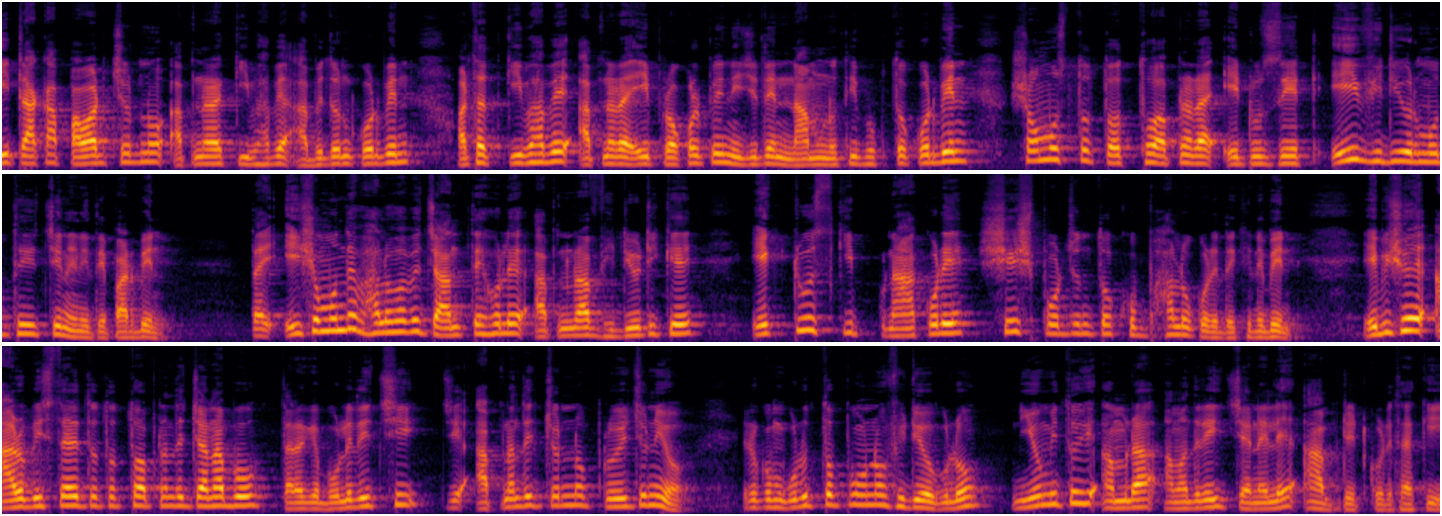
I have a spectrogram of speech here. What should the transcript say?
এই টাকা পাওয়ার জন্য আপনারা কীভাবে আবেদন করবেন, অর্থাৎ কীভাবে আপনারা এই প্রকল্পে নিজেদের নাম নথিভুক্ত করবেন, সমস্ত তথ্য আপনারা এ টু জেড এই ভিডিওর মধ্যে জেনে নিতে পারবেন। তাই এই সম্বন্ধে ভালোভাবে জানতে হলে আপনারা ভিডিওটিকে একটু স্কিপ না করে শেষ পর্যন্ত খুব ভালো করে দেখে নেবেন। এ বিষয়ে আরও বিস্তারিত তথ্য আপনাদের জানাব। তার আগে বলে দিচ্ছি যে আপনাদের জন্য প্রয়োজনীয় এরকম গুরুত্বপূর্ণ ভিডিওগুলো নিয়মিতই আমরা আমাদের এই চ্যানেলে আপডেট করে থাকি।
